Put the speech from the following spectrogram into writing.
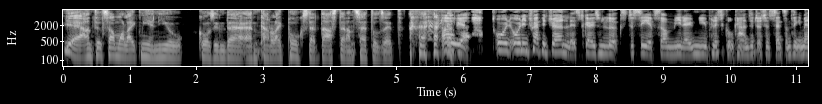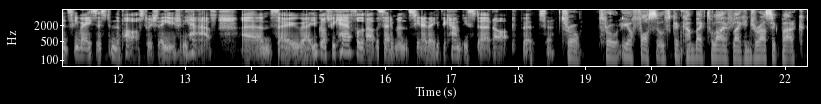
Yeah, until someone like me and you goes in there and kind of like pokes that dust and unsettles it. oh yeah, or or an intrepid journalist goes and looks to see if some you know new political candidate has said something immensely racist in the past, which they usually have. Um, so uh, you've got to be careful about the sediments. You know they, they can be stirred up, but uh, true throw your fossils can come back to life like in Jurassic Park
